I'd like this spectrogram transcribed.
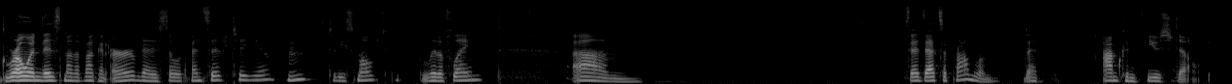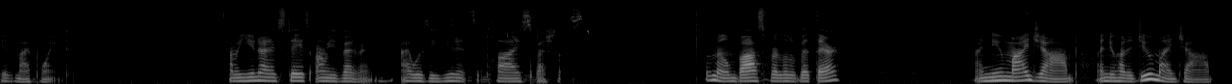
growing this motherfucking herb that is so offensive to you, hmm, to be smoked, lit a flame, um that that's a problem. That I'm confused, though, is my point. I'm a United States Army veteran. I was a unit supply specialist. I was my own boss for a little bit there. I knew my job. I knew how to do my job.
